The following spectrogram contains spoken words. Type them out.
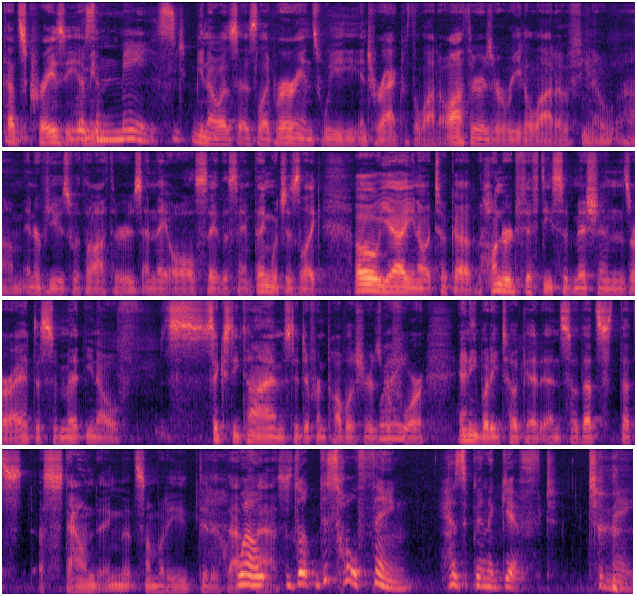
that's crazy. was I mean, amazed. you know, as, as librarians, we interact with a lot of authors or read a lot of, you know, um, interviews with authors, and they all say the same thing, which is like, oh, yeah, you know, it took a 150 submissions, or I had to submit, you know, 60 times to different publishers Right. before anybody took it. And so that's that's astounding that somebody did it that well, fast. the, this whole thing has been a gift to me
